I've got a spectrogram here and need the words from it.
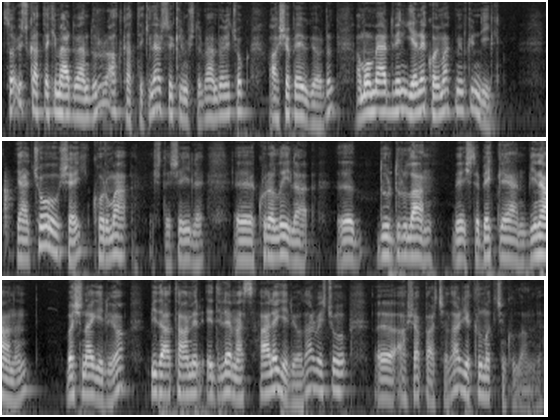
Sonra üst kattaki merdiven durur, alt kattakiler sökülmüştür. Ben böyle çok ahşap ev gördüm. Ama o merdiveni yerine koymak mümkün değil. Yani çoğu şey koruma işte şeyiyle e, kuralıyla e, durdurulan ve işte bekleyen binanın başına geliyor. Bir daha tamir edilemez hale geliyorlar ve çoğu e, ahşap parçalar yakılmak için kullanılıyor.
